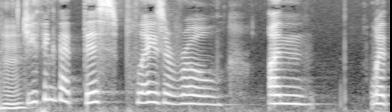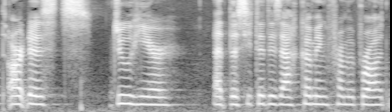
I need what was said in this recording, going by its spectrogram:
hmm Do you think that this plays a role on what artists do here at the Cité des Arts coming from abroad?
